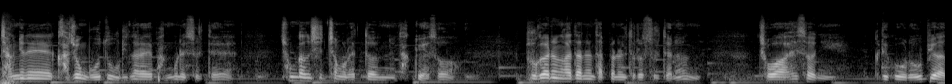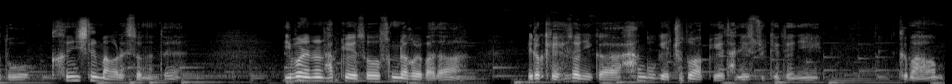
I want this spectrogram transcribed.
작년에 가족 모두 우리나라에 방문했을 때 청강 신청을 했던 학교에서 불가능하다는 답변을 들었을 때는 저와 혜선이 그리고 로비아도 큰 실망을 했었는데 이번에는 학교에서 승낙을 받아 이렇게 혜선이가 한국의 초등학교에 다닐 수 있게 되니 그 마음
